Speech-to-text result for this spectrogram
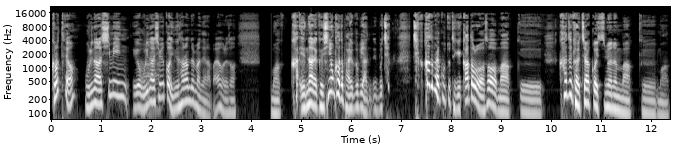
그렇대요. 우리나라 시민, 이거 우리나라 아. 시민권 있는 사람들만 되나 봐요. 그래서, 뭐, 카- 옛날에 그 신용카드 발급이 안, 뭐, 체, 체크카드 발급도 되게 까다로워서, 막, 그, 카드 결제할 거 있으면은 막, 그, 뭐,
